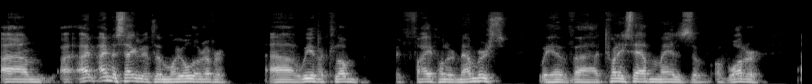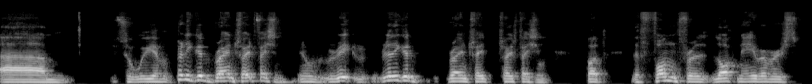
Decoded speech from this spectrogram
um, I, I'm I'm the secretary of the Moyola River. Uh, we have a club with 500 members. We have uh, 27 miles of, of water. Um, so we have a pretty good brown trout fishing. You know, re- really good brown trout trout fishing. But the fun for Lough Neagh rivers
